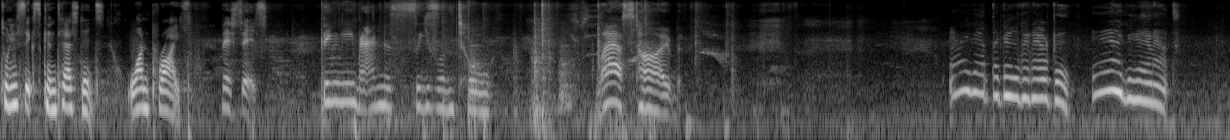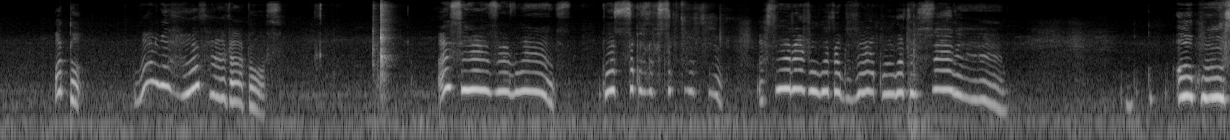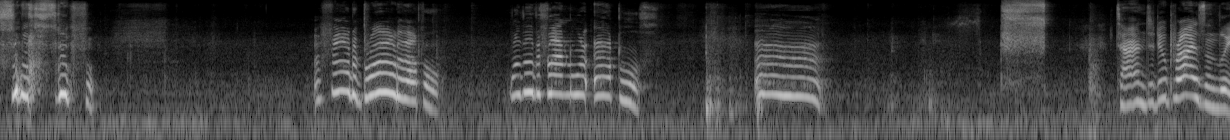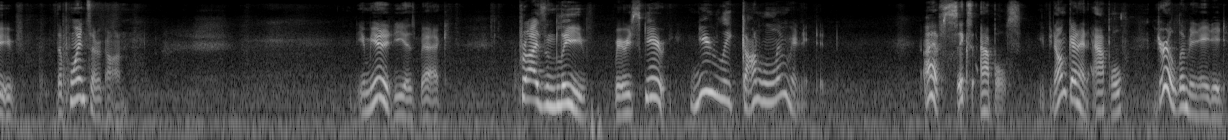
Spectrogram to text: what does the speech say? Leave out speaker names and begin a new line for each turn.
26 contestants, one prize. This is Thingy Madness Season 2. Last time. I want the golden apple. I want it. What the? Why do you have these apples? I see it everywhere. That's 66. It's not apple was exactly what you said it is. Mm-hmm. I found a brown apple. We need to find more apples. Uh. Time to do prize and leave. The points are gone. The immunity is back. Prize and leave. Very scary. Nearly got eliminated. I have six apples. If you don't get an apple, you're eliminated.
